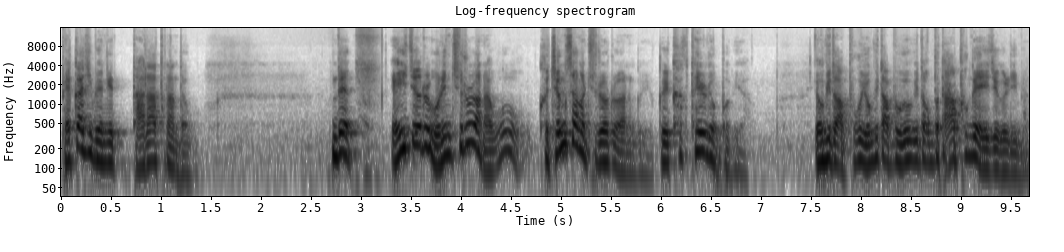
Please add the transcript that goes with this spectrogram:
100가지 병이 다 나타난다고. 근데 에이즈를 원인 치료를 안 하고 그 증상을 치료를 하는 거예요. 그게 칵테일 요법이야. 여기도 아프고 여기도 아프고 여기도 아프고 다 아픈 거야, 에이즈 걸리면.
